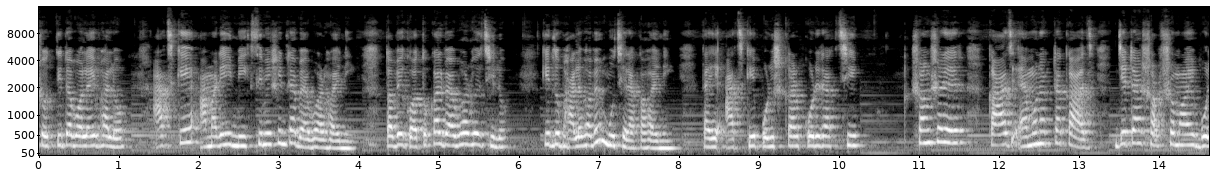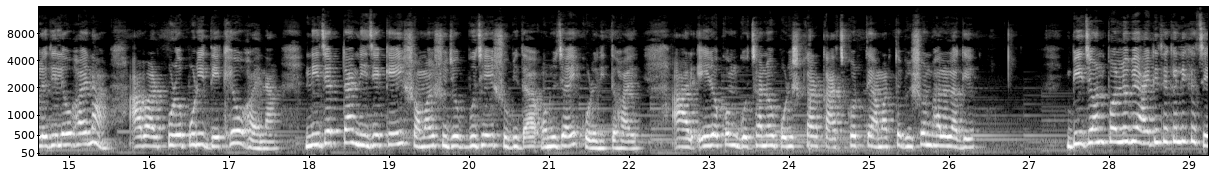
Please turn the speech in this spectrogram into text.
সত্যিটা বলাই ভালো। আজকে আমার এই মিক্সি মেশিনটা ব্যবহার হয়নি, তবে গতকাল ব্যবহার হয়েছিল, কিন্তু ভালোভাবে মুছে রাখা হয়নি। তাই আজকে পরিষ্কার করে রাখছি। সংসারের কাজ এমন একটা কাজ যেটা সবসময় বলে দিলেও হয় না, আবার পুরোপুরি দেখেও হয় না। নিজেরটা নিজেকেই সময় সুযোগ বুঝে সুবিধা অনুযায়ী করে নিতে হয়। আর এই রকম গোছানো পরিষ্কার কাজ করতে আমার তো ভীষণ ভালো লাগে। বিজন পল্লবী আইডি থেকে লিখেছে,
